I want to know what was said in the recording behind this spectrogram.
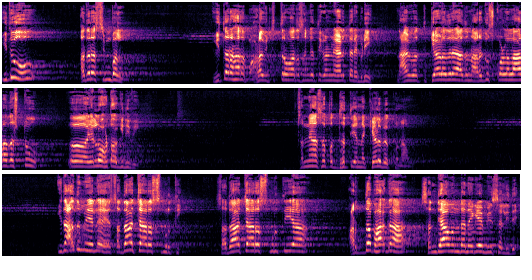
ಇದು ಅದರ ಸಿಂಬಲ್. ಈ ತರಹ ಬಹಳ ವಿಚಿತ್ರವಾದ ಸಂಗತಿಗಳನ್ನ ಹೇಳ್ತಾರೆ, ಬಿಡಿ. ನಾವಿವತ್ತು ಕೇಳಿದ್ರೆ ಅದನ್ನು ಅರಗಿಸ್ಕೊಳ್ಳಲಾರದಷ್ಟು ಎಲ್ಲೋ ಹೊಟ್ಟೋಗಿದ್ದೀವಿ ಸನ್ಯಾಸ ಪದ್ಧತಿಯನ್ನು ಕೇಳಬೇಕು ನಾವು. ಇದಾದ ಮೇಲೆ ಸದಾಚಾರ ಸ್ಮೃತಿ. ಸದಾಚಾರ ಸ್ಮೃತಿಯ ಅರ್ಧ ಭಾಗ ಸಂಧ್ಯಾವಂದನೆಗೆ ಮೀಸಲಿದೆ.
